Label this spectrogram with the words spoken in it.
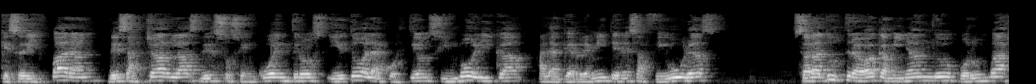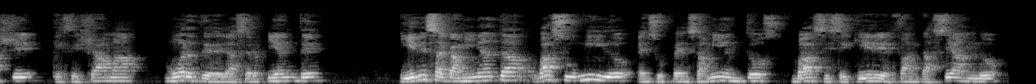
que se disparan de esas charlas, de esos encuentros y de toda la cuestión simbólica a la que remiten esas figuras, Zaratustra va caminando por un valle que se llama Muerte de la Serpiente y en esa caminata va sumido en sus pensamientos, va, si se quiere, fantaseando,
